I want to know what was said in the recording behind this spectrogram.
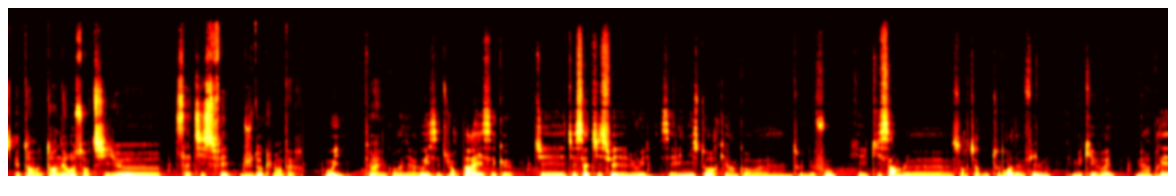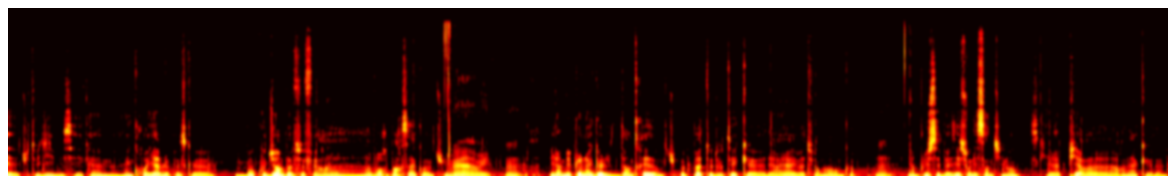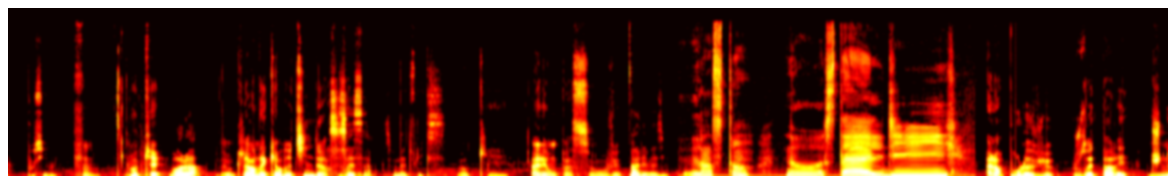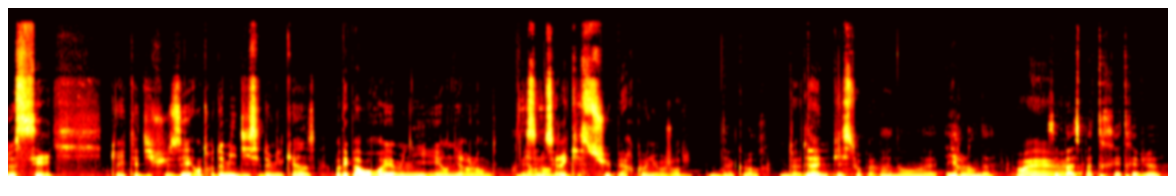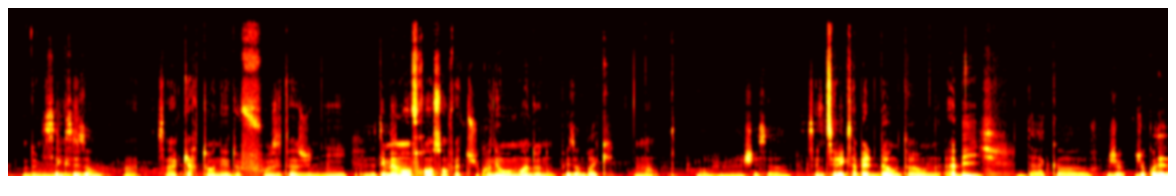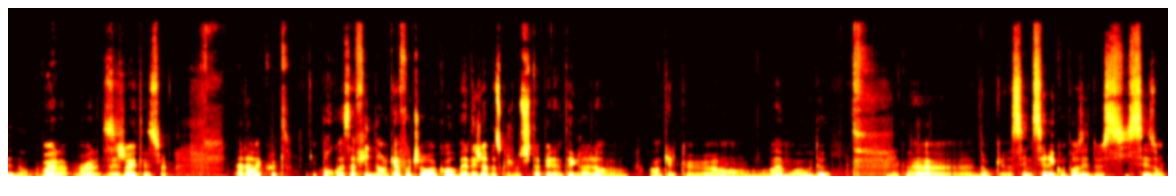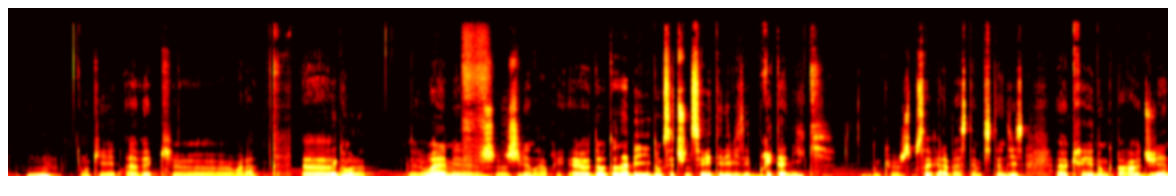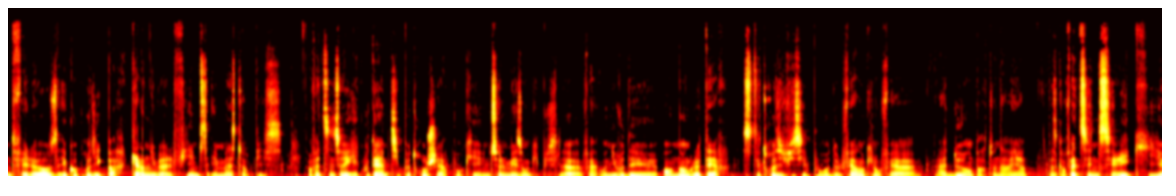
Et t'en t'en es ressorti euh, satisfait du documentaire? Oui. Enfin, Ouais. comment dire Oui, c'est toujours pareil, c'est que tu es, satisfait. Oui, c'est une histoire qui est encore euh, un truc de fou, qui, qui semble euh, sortir tout droit d'un film, mais qui est vrai. Mais après, tu te dis, mais c'est quand même incroyable parce que beaucoup de gens peuvent se faire euh, avoir par ça, quoi. Tu, Ah oui. Hmm. Il en met plein la gueule d'entrée, donc tu peux pas te douter que derrière, il va te faire marrant, quoi. Mm. Et en plus, c'est basé sur les sentiments, ce qui est la pire arnaque possible. Ok. Voilà, Donc l'arnaqueur de Tinder, c'est ça? C'est ça, sur Netflix. Ok. Allez, on passe au vieux. Allez, vas-y. L'instant nostalgie. Alors pour le vieux, je voudrais te parler d'une série qui a été diffusée entre 2010 et 2015, au départ au Royaume-Uni et en Irlande. En Et c'est une série qui est super connue aujourd'hui. D'accord. T'as De- t'as une piste ou pas? Ah non, euh, Irlande. Ouais. C'est ouais, pas, c'est pas très très vieux. 2010, 5 saisons. ouais. Ça a cartonné de fou aux États-Unis. Et même en France, en fait, tu connais au moins deux noms. Prison Break. Non. Bon, je vais lâcher ça. C'est une série qui s'appelle Downtown Abbey. D'accord. Je, je connais de nom. Voilà, voilà, c'est- j'en étais sûr. Alors écoute, pourquoi ça finit dans le Cafucho Rocco Bah déjà parce que je me suis tapé l'intégrale en, en quelques en, en un mois ou deux. D'accord. Euh, donc c'est une série composée de six saisons, Hmm. Ok, avec euh, voilà. Euh, Avec donc- voilà. Ouais, mais j'y viendrai après. Euh, Downton Abbey, donc c'est une série télévisée britannique. Donc c'est pour ça qu'à la base c'était un petit indice, créée donc par Julian Fellows et coproduite par Carnival Films et Masterpiece. En fait, c'est une série qui coûtait un petit peu trop cher pour qu'il y ait une seule maison qui puisse la. Enfin, au niveau des. En Angleterre, c'était trop difficile pour eux de le faire, donc ils l'ont fait à, à deux en partenariat. Parce qu'en fait, c'est une série qui,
